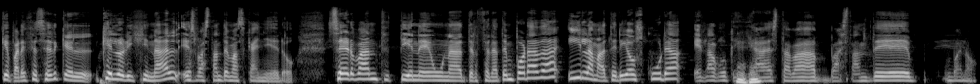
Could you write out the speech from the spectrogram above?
que parece ser que el, que el original es bastante más cañero. Servant tiene una tercera temporada y La Materia Oscura es algo que ya estaba bastante bueno,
